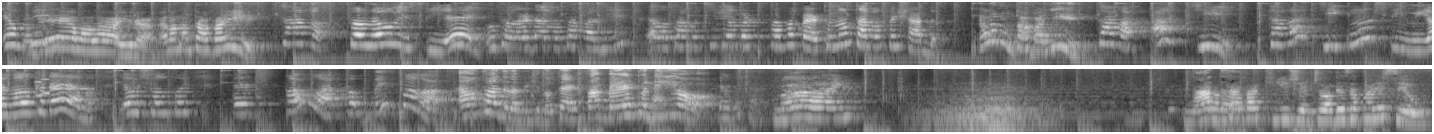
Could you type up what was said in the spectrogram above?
eu Cadê vi, ela, Laira? Ela não tava aí? tava. Quando eu espiei, o celular dela tava ali, ela tava aqui e a porta tava aberta, não tava fechada. Ela não tava ali? Tava aqui, tava aqui, um ursinho. E agora cadê ela? Eu acho que ela foi é, pra lá, pra- bem pra lá. Ela não tá dentro da brinquedoteca? Tá aberto ali, ó. Estar. Mãe! Ela Nada. tava aqui, gente. Ela desapareceu.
